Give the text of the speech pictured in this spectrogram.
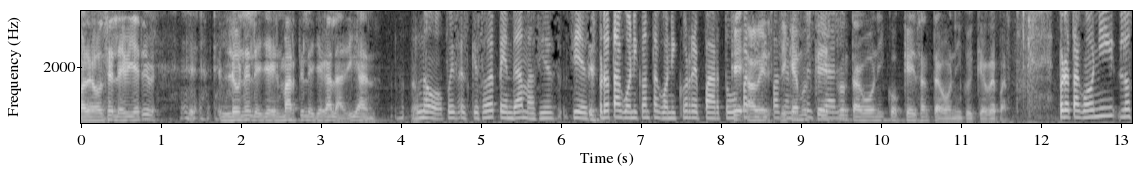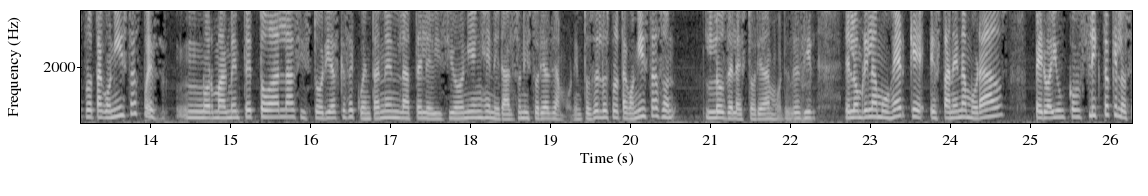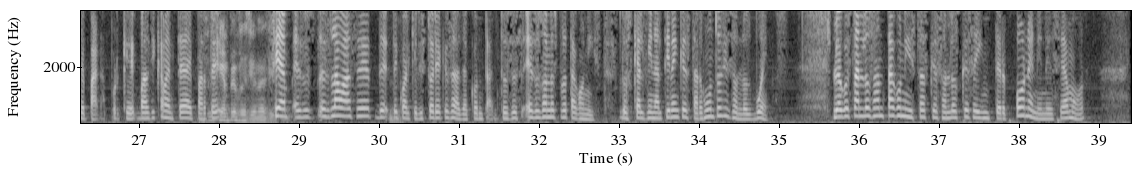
María José le viene, eh, el lunes, le llega, el martes le llega la Dian. No, pues es que eso depende además si es, si es, Es- protagónico, antagónico, reparto. A ver, expliquemos qué es protagónico, qué es antagónico y qué reparto. Protagoni- los protagonistas, pues normalmente todas las historias que se cuentan en la televisión y en general son historias de amor. Entonces los protagonistas son los de la historia de amor, es decir, el hombre y la mujer que están enamorados, pero hay un conflicto que los separa, porque básicamente hay parte... siempre funciona así. Siempre, eso es, es la base de, de cualquier historia que se vaya a contar. Entonces, esos son los protagonistas, los que al final tienen que estar juntos y son los buenos. Luego están los antagonistas, que son los que se interponen en ese amor,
